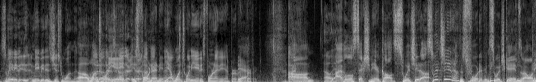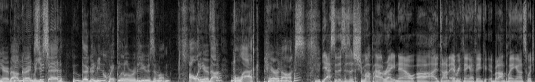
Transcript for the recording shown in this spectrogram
so maybe it is, maybe it is just one then. Uh, Oh, no, there's 128 another- is there- okay. $4.99. Yeah, one twenty eight is four ninety nine. Perfect, Yeah. perfect. Um, Oh, yeah. I have a little section here called "Switch It Up." Switch it up. There's four different Switch games that I want to hear about, Greg. But you Switch it said up. Boop, they're going to be boop, quick little boop, reviews of them. I want to hear about Black Paradox. Yeah, so this is a shmup out right now. Uh, it's on everything, I think, but I'm playing it on Switch.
